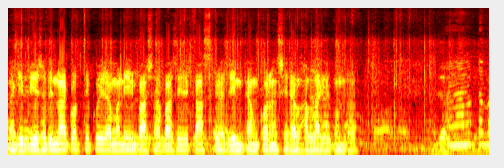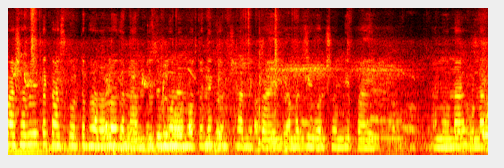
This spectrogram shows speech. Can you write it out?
নাকি বিয়ে শাদী না করতে কইরা মানে বাসা বাসে কাজ করে যে ইনকাম করেন সেটা ভালো লাগে কোনটা? আমার তো বাসা বাড়িতে কাজ করতে ভালো লাগে না। আমি যদি মনের মতন একজন স্বামী পাই আমার জীবন সঙ্গী পাই আমি ওনার ওনার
